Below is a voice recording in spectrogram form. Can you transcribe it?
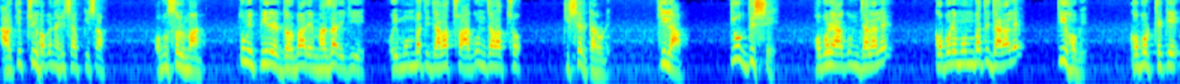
আর কিচ্ছুই হবে না, হিসাব কিসাব। ও মুসলমান, তুমি পীরের দরবারে মাজারে গিয়ে ওই মোমবাতি জ্বালাচ্ছ, আগুন জ্বালাচ্ছ। কিসের কারণে? কি লাভ? কি উদ্দেশ্যে? কবরে আগুন জ্বালালে? কবরে মোমবাতি জ্বালালে কি হবে? কবর থেকে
